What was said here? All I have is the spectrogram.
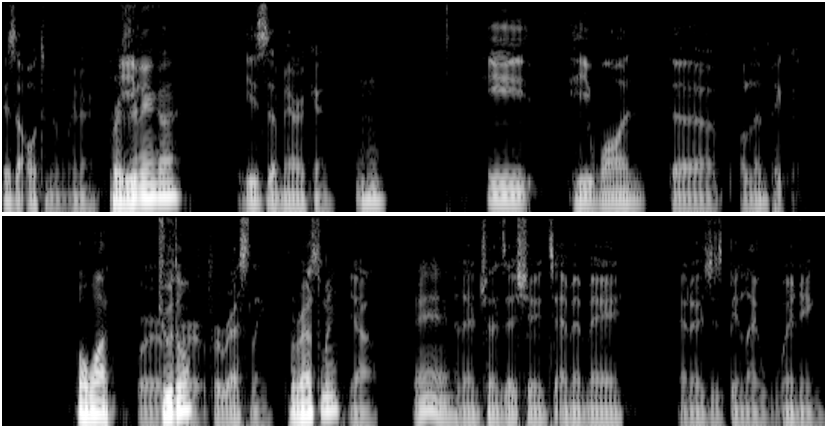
He's the ultimate winner. He- Brazilian guy. he's American. Mm-hmm. He he won the Olympic For what? for Judo? for, for wrestling. For wrestling? Yeah. Damn. and then transitioned to MMA, and it's just been like winning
